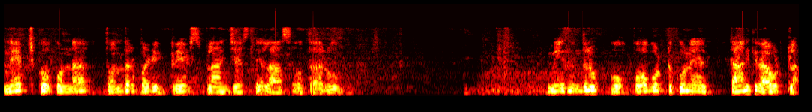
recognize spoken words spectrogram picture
నేర్చుకోకుండా తొందరపడి ట్రేడ్స్ ప్లాన్ చేస్తే లాస్ అవుతారు. మీరు ఇందులో పోగొట్టుకునే దానికి రావట్లా.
